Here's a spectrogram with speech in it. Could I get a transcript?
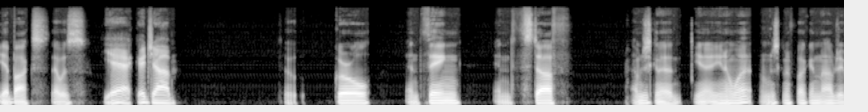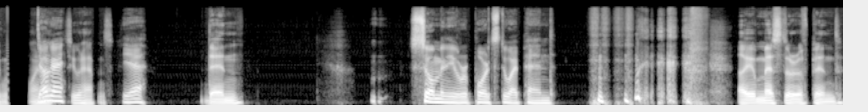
Yeah, box. That was Yeah, good job. So, girl and thing and stuff. I'm just gonna, you know, you know what? I'm just gonna fucking object. Why not? Okay. See what happens. Yeah. Then So many reports do I penned. I am master of pinned.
